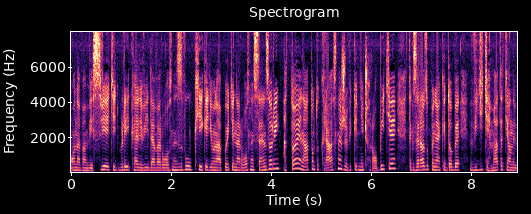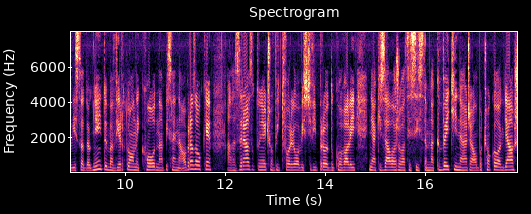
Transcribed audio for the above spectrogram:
ona vám vie svietiť, blíkať, vydáva rôzne zvuky, keď ju napojíte na rôzne senzory. A to je na tomto krásne, že vy keď niečo robíte, tak zrazu po nejakej dobe vidíte hmatateľný výsledok. Nie je to iba virtuálny kód napísaný na obrazovke, ale zrazu to niečo vytvorilo, vy ste vyprodukovali nejaký záložovací systém na kvetináč alebo čokoľvek ďalšie.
